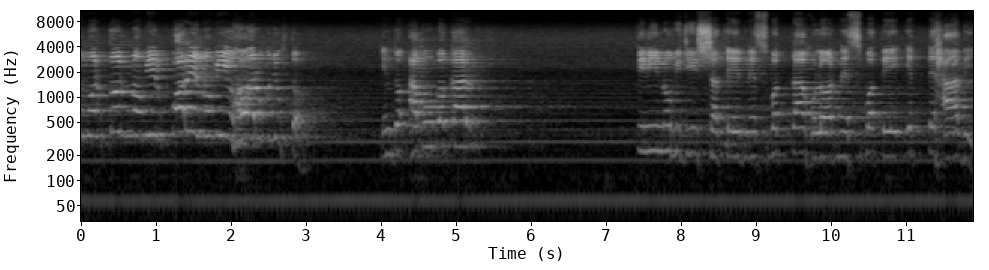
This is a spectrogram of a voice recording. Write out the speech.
উমর তো নবীর পরে নবী হওয়ার উপযুক্ত। কিন্তু আবু বকার তিনি নবীজির সাথে নেসবতটা হলো নেসবতে ইত্তেহাদি।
